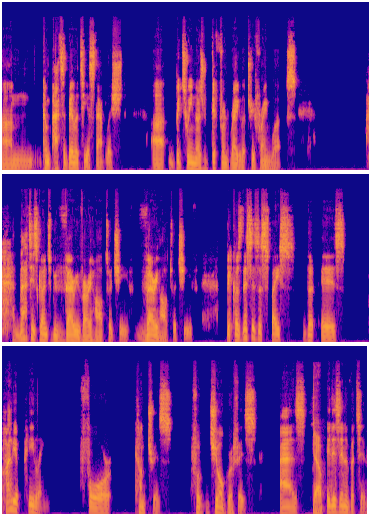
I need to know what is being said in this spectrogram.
um, compatibility established uh, between those different regulatory frameworks. That is going to be very, very hard to achieve, very hard to achieve, because this is a space that is highly appealing for countries, for geographies, as yep. it is innovative.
